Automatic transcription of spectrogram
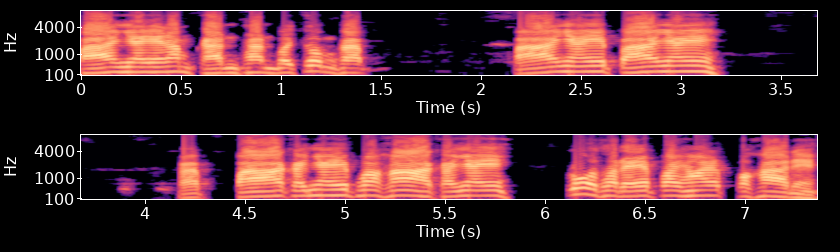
ปลาใหญ่น้ำกันท่านผู้ชมครับปลาใหญ่ปลาใหญ่ครับปลากระใหญ่พ่อค้ากระใหญ่โลเท่าไหร่ปลาห้อยพ่อค้าเนี่ย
